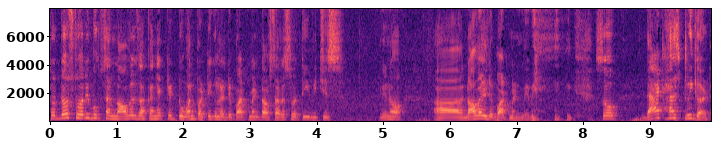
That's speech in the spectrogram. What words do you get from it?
so those storybooks and novels are connected to one particular department of Saraswati, which is, you know, uh, novel department maybe. so that has triggered,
